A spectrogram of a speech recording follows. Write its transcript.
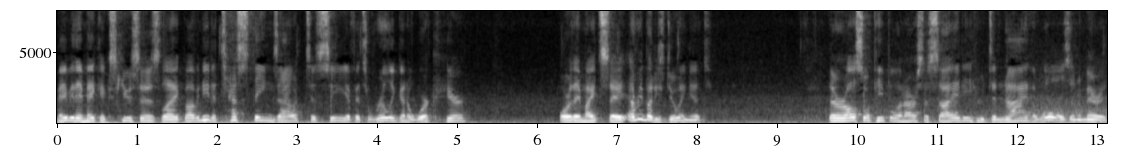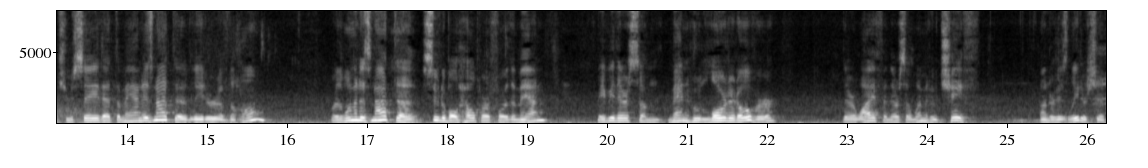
Maybe they make excuses like, well, we need to test things out to see if it's really going to work here. Or they might say, everybody's doing it. There are also people in our society who deny the roles in a marriage, who say that the man is not the leader of the home, or the woman is not the suitable helper for the man. Maybe there's some men who lord it over their wife, and there's some women who chafe under his leadership.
